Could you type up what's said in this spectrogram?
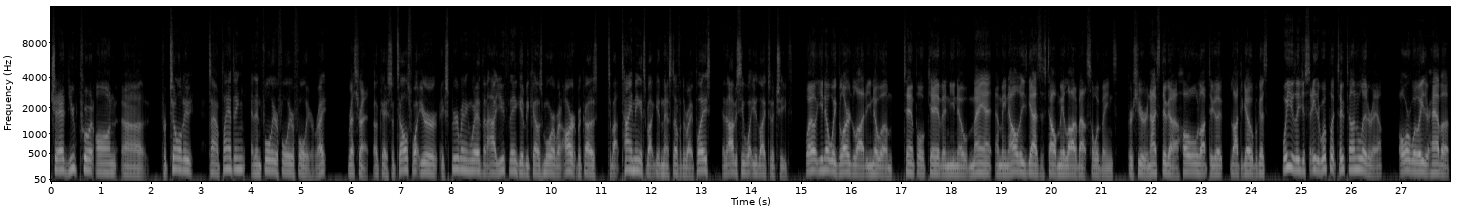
Chad, you put on uh, fertility, time of planting, and then foliar, foliar, foliar, right? That's right. Okay, so tell us what you're experimenting with and how you think it becomes more of an art because it's about timing, it's about getting that stuff in the right place, and obviously what you'd like to achieve. Well, you know, we've learned a lot. You know, um, Temple, Kevin, you know, Matt. I mean, all these guys has taught me a lot about soybeans for sure. And I still got a whole lot to go, lot to go because we usually just either we'll put two ton of litter out, or we'll either have a,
